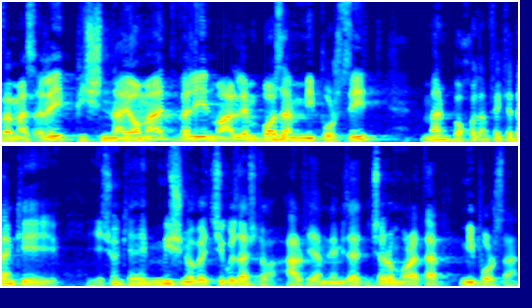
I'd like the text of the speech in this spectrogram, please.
و مسئله پیش نیامد ولی این معلم بازم می‌پرسید. من با خودم فکر کردم که ایشون که میشنوه چی گذشت و حرفی هم نمی‌زد چرا مرتب می‌پرسن؟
